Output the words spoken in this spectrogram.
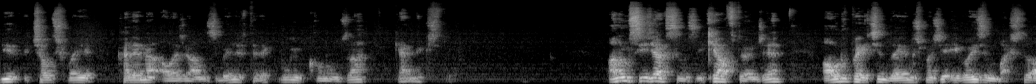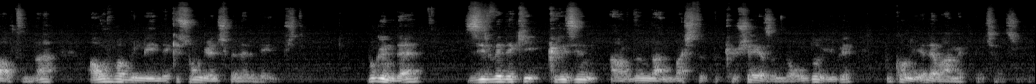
bir çalışmayı kaleme alacağımızı belirterek bugün konumuza gelmek istiyorum. Anımsayacaksınız iki hafta önce Avrupa için dayanışmacı egoizm başlığı altında Avrupa Birliği'ndeki son gelişmeleri değinmiştim. Bugün de zirvedeki krizin ardından başlıklı köşe yazımda olduğu gibi bu konuya devam etmeye çalışacağım.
